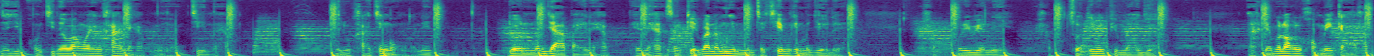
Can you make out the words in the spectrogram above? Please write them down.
เดี๋ยวหยิบของจีนมาวางไว้ข้างๆนะครับนี่ของจีนนะครับเดี๋ยวลูกค้าจะงงอันนี้โดนน้ำยาไปนะครับเห็นไหมฮะสังเกตว่าน้ำเงินมันจะเข้มขึ้นมาเยอะเลยครับบริเวณนี้ครับส่วนที่มันพิมพ์มาเยอะอะเดี๋ยวมาลองดูของอเมริกาครับ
